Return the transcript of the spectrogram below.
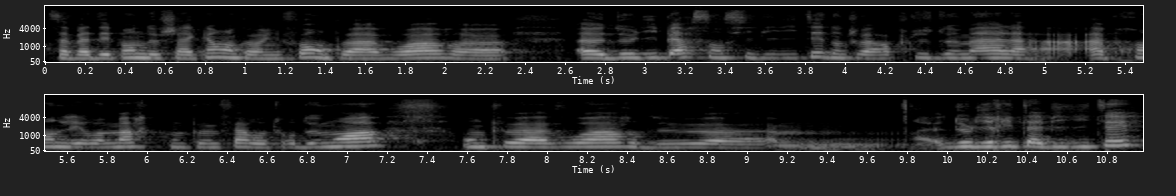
Ça va dépendre de chacun. Encore une fois, on peut avoir euh, de l'hypersensibilité, donc je vais avoir plus de mal à, à prendre les remarques qu'on peut me faire autour de moi. On peut avoir de, de l'irritabilité.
